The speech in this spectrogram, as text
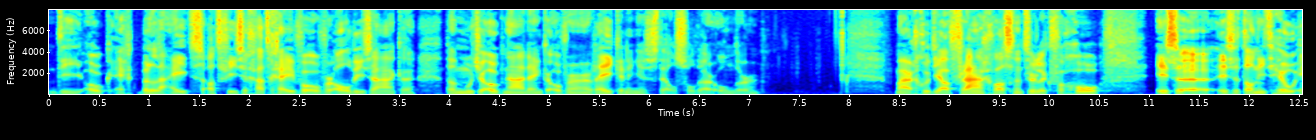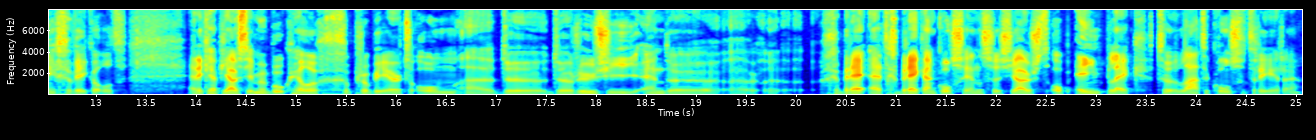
die ook echt beleidsadviezen gaat geven over al die zaken, dan moet je ook nadenken over een rekeningenstelsel daaronder. Maar goed, jouw vraag was natuurlijk van, goh, is, uh, is het dan niet heel ingewikkeld? En ik heb juist in mijn boek heel erg geprobeerd om de, de ruzie en de, het gebrek aan consensus juist op één plek te laten concentreren.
